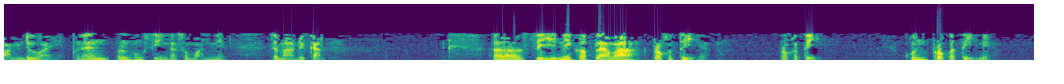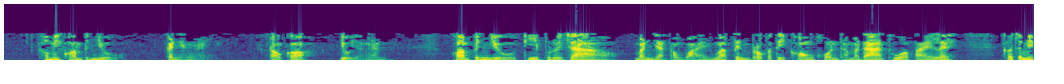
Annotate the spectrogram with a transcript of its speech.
วรรค์ด้วย เพราะฉะนั้นเรื่องของศีลกับสวรรค์เนี่ยจะมาด้วยกันศีลนี่ก็แปลว่าปกติปกติ คนปกติเนี่ยเขามีความเป็นอยู่กันยังไง เราก็อยู่อย่างนั้น ความเป็นอยู่ที่พระเจ้าบัญญัติเอาไว้ว่าเป็นปกติของคนธรรมดาทั่วไปเลยเขาจะมี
